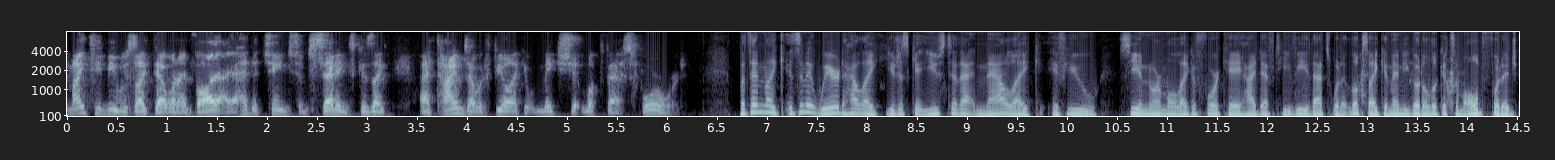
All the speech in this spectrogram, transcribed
my TV was like that when I bought it. I had to change some settings because, like, at times I would feel like it would make shit look fast forward. But then, like, isn't it weird how like you just get used to that? And now, like, if you see a normal like a 4K high def TV, that's what it looks like. And then you go to look at some old footage.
